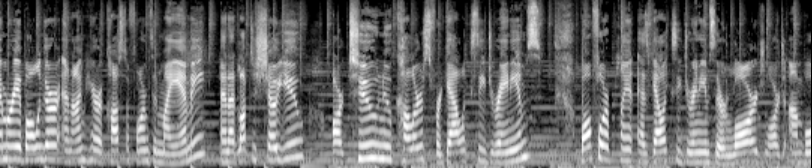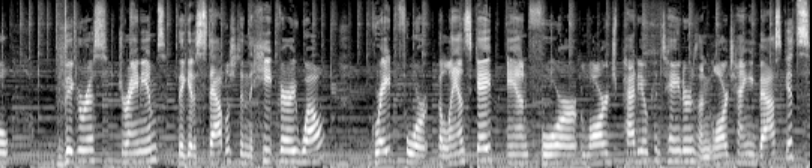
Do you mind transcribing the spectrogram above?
I'm Maria Bolinger and I'm here at Costa Farms in Miami and I'd love to show you our two new colors for Galaxy geraniums. Ball FloraPlant has Galaxy geraniums. They're large, large umbel, vigorous geraniums. They get established in the heat very well. Great for the landscape and for large patio containers and large hanging baskets.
